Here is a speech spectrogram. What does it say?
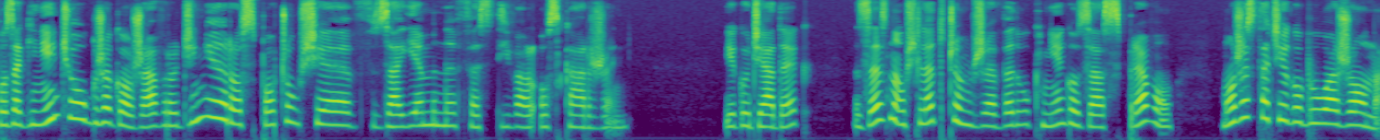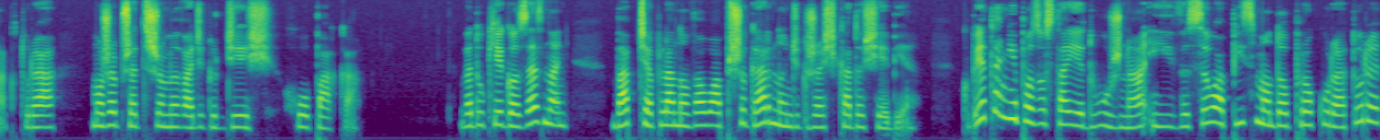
Po zaginięciu Grzegorza w rodzinie rozpoczął się wzajemny festiwal oskarżeń. Jego dziadek zeznał śledczym, że według niego za sprawą może stać jego była żona, która może przetrzymywać gdzieś chłopaka. Według jego zeznań babcia planowała przygarnąć Grześka do siebie. Kobieta nie pozostaje dłużna i wysyła pismo do prokuratury,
